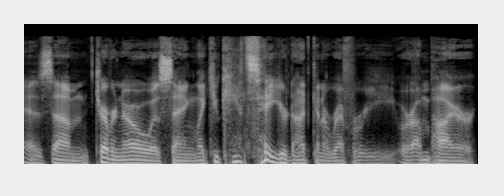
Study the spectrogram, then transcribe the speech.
as um, Trevor Noah was saying, like you can't say you're not going to referee or umpire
